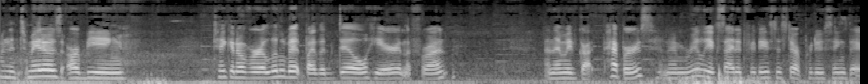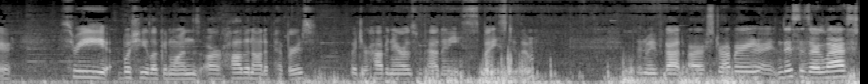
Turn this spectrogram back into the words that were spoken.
and the tomatoes are being taken over a little bit by the dill here in the front. And then we've got peppers, and I'm really excited for these to start producing. Their three bushy looking ones are habanada peppers, which are habaneros without any spice to them. Then we've got our strawberry. Right, and this is our last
